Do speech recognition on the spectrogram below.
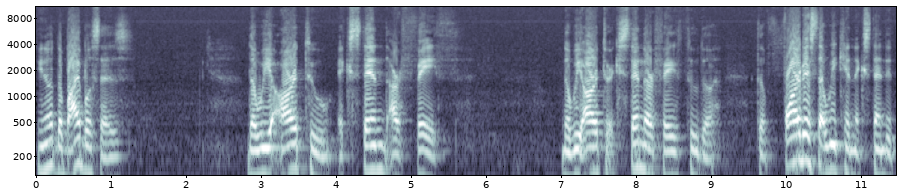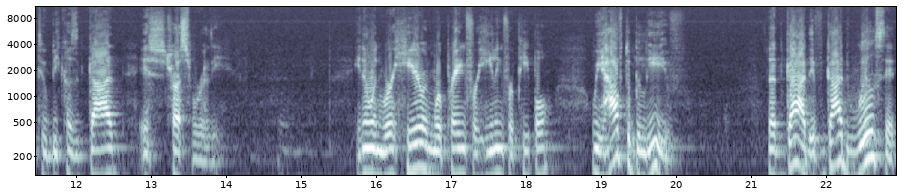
You know, the Bible says that we are to extend our faith, that we are to extend our faith to the, the farthest that we can extend it to because God is trustworthy. You know, when we're here and we're praying for healing for people, we have to believe that God, if God wills it,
